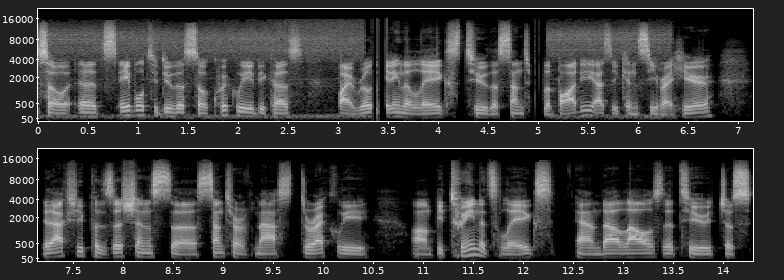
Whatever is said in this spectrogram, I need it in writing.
So it's able to do this so quickly because by rotating the legs to the center of the body, as you can see right here, it actually positions the center of mass directly um, between its legs, and that allows it to just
